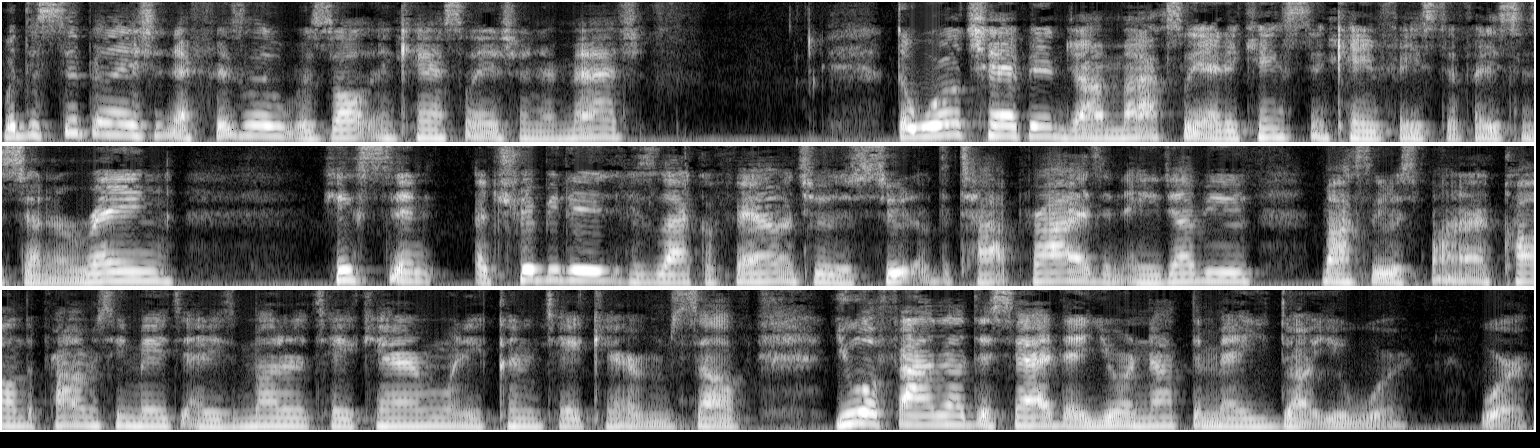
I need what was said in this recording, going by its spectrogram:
With the stipulation that physically result in cancellation of the match, the world champion Jon Moxley and Eddie Kingston came face to face in center ring. Kingston attributed his lack of family to the pursuit of the top prize in AEW. Moxley responded, calling the promise he made to Eddie's mother to take care of him when he couldn't take care of himself. You will find out this Saturday you are not the man you thought you were. Were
